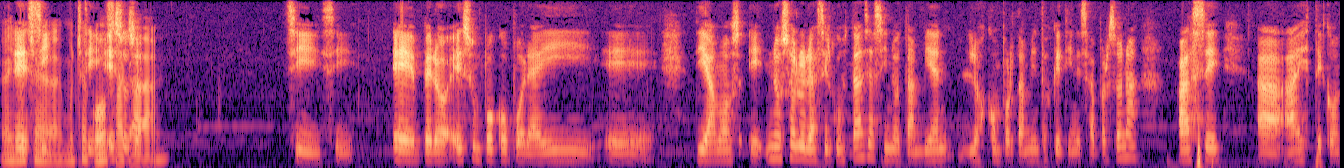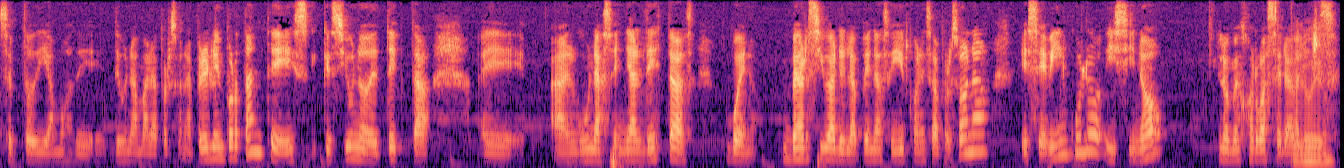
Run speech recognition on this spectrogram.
Hay Eh, mucha, sí, mucha sí, cosa acá. Sí, sí. Eh, pero es un poco por ahí, eh, digamos, eh, no solo las circunstancias, sino también los comportamientos que tiene esa persona hace a, a este concepto, digamos, de, de una mala persona. Pero lo importante es que si uno detecta eh, alguna señal de estas, bueno, ver si vale la pena seguir con esa persona, ese vínculo, y si no, lo mejor va a ser abrirse.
